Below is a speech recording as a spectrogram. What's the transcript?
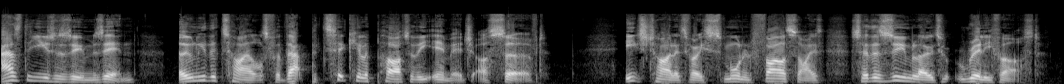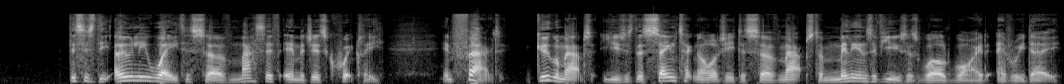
As the user zooms in, only the tiles for that particular part of the image are served. Each tile is very small in file size, so the zoom loads really fast. This is the only way to serve massive images quickly. In fact, Google Maps uses the same technology to serve maps to millions of users worldwide every day.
